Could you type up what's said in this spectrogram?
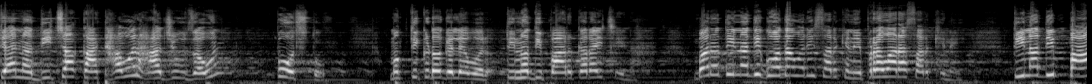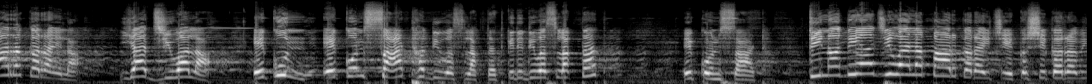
त्या नदीच्या काठावर हा जीव जाऊन पोचतो. मग तिकडं गेल्यावर ती नदी पार करायची ना. बरं ती नदी गोदावरी सारखी नाही प्रवारासारखी नाही. ती नदी पार करायला या जीवाला एकूण एकोणसाठ दिवस लागतात. किती दिवस लागतात? एकोणसाठ. ती नदी या जीवाला पार करायची आहे. कशी करावी?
